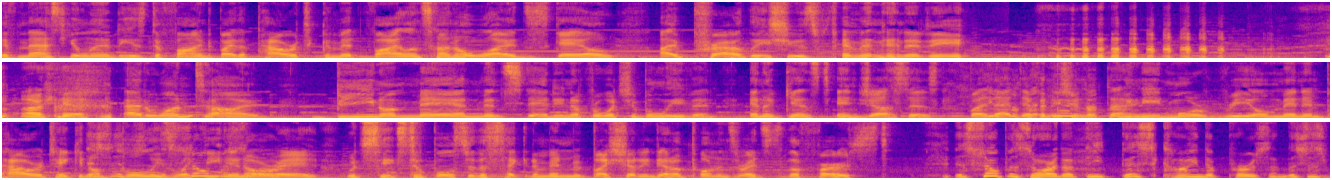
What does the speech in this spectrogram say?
if masculinity is defined by the power to commit violence on a wide scale, I proudly choose femininity. Okay. At one time, being a man meant standing up for what you believe in and against injustice. By Here's that the thi- here's definition, thing. we need more real men in power taking It's- on it's- bullies it's like so the bizarre. NRA, which seeks to bolster the Second Amendment by shutting down opponents' rights to the First. It's so bizarre that the, this kind of person. This is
